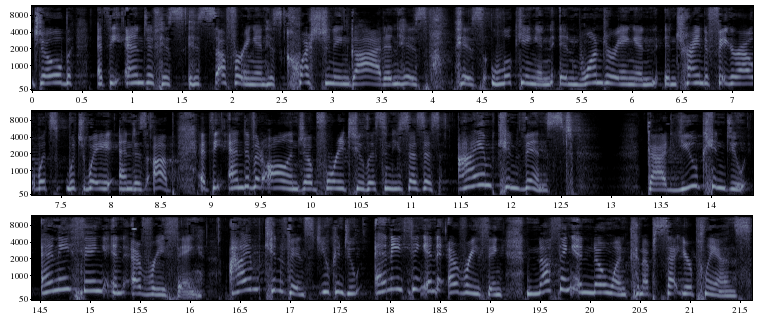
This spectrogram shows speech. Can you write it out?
Job at the end of his, his suffering and his questioning God and his, his looking and, and wondering and, and trying to figure out what's, which way end is up. At the end of it all in Job 42, listen, he says this, I am convinced God, you can do anything and everything. I'm convinced you can do anything and everything. Nothing and no one can upset your plans.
